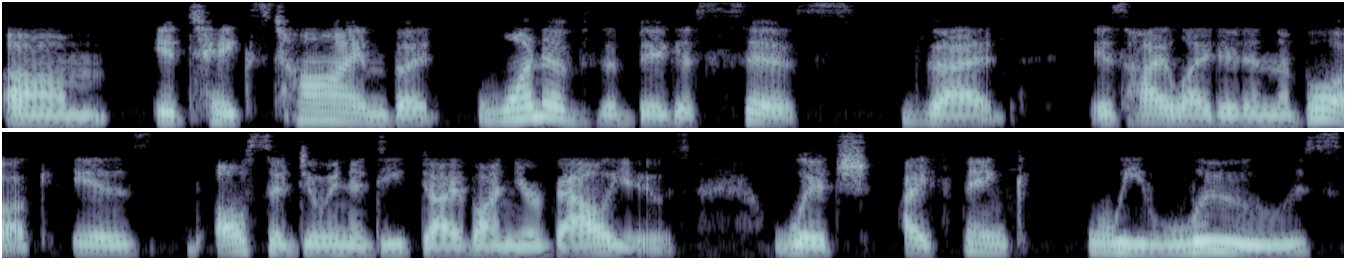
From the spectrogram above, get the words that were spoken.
um, it takes time, but one of the big assists that is highlighted in the book is also doing a deep dive on your values, which I think we lose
